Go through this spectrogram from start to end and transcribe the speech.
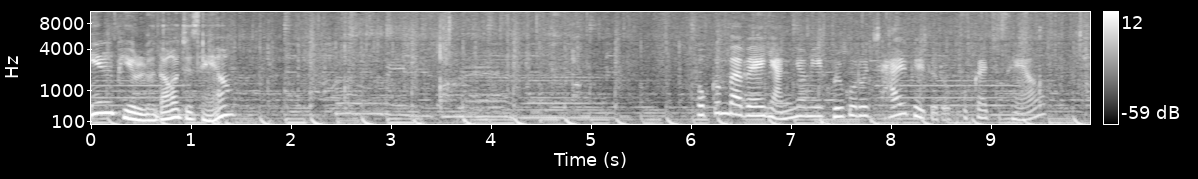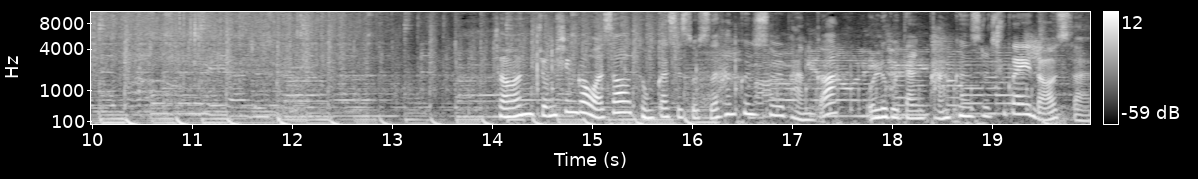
1 비율로 넣어주세요. 볶음밥에 양념이 골고루 잘 배도록 볶아주세요. 전 좀 싱거워서 돈가스 소스 한 큰술 반과 올리고당 반 큰술 추가해 넣었어요.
